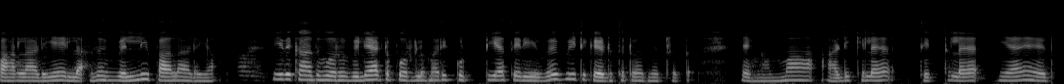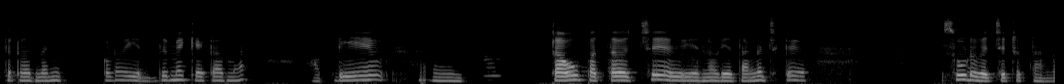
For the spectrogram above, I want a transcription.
பாலாடையே இல்லை. அது வெள்ளி பாலாடையாம் இதுக்கு அது ஒரு விளையாட்டு பொருள் மாதிரி குட்டியாக தெரியவே வீட்டுக்கு எடுத்துகிட்டு வந்துட்டுருக்கு. எங்கள் அம்மா அடிக்கலை திட்டலை ஏன் எடுத்துகிட்டு வந்தேன்னு கூட எதுவுமே கேட்காம அப்படியே ஸ்டவ் பற்ற வச்சு என்னுடைய தங்கச்சிக்கு சூடு வச்சிட்ருக்குறாங்க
